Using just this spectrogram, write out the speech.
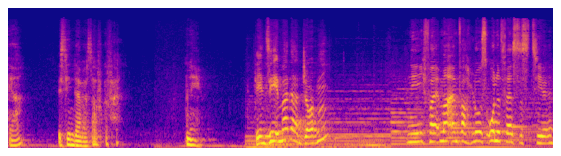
Ja? Ist Ihnen da was aufgefallen? Nee. Gehen Sie immer da joggen? Nee, ich fahre immer einfach los, ohne festes Ziel.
